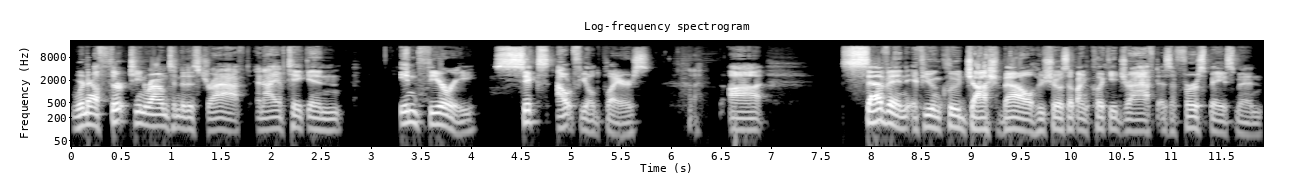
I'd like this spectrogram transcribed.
we're now 13 rounds into this draft, and I have taken, in theory, six outfield players. uh, seven if you include Josh Bell, who shows up on Clicky Draft as a first baseman.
